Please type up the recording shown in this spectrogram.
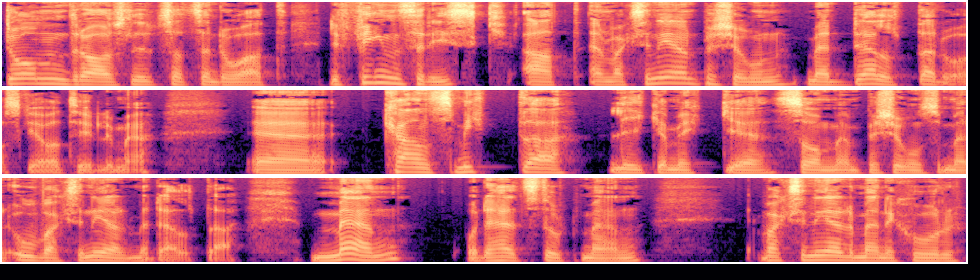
de drar slutsatsen då att det finns risk att en vaccinerad person med delta, då ska jag vara tydlig med, eh, kan smitta lika mycket som en person som är ovaccinerad med delta. Men, och det här är ett stort men, vaccinerade människor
